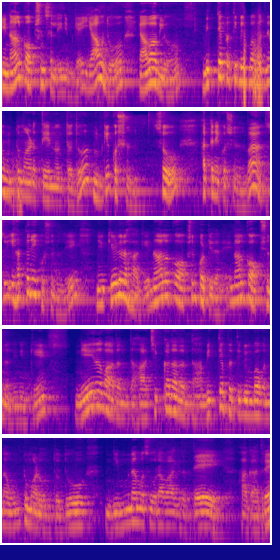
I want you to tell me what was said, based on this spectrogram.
ಈ ನಾಲ್ಕು ಆಪ್ಷನ್ಸಲ್ಲಿ ನಿಮಗೆ ಯಾವುದು ಯಾವಾಗಲೂ ಮಿಥ್ಯ ಪ್ರತಿಬಿಂಬವನ್ನೇ ಉಂಟು ಮಾಡುತ್ತೆ ಅನ್ನುವಂಥದ್ದು ನಿಮಗೆ ಕ್ವಶನ್ ಸೊ ಹತ್ತನೇ ಕ್ವಶನ್ ಅಲ್ವಾ? ಸೊ ಈ ಹತ್ತನೇ ಕ್ವಶನಲ್ಲಿ ನೀವು ಕೇಳಿರೋ ಹಾಗೆ ನಾಲ್ಕು ಆಪ್ಷನ್ ಕೊಟ್ಟಿದ್ದಾನೆ. ನಾಲ್ಕು ಆಪ್ಷನಲ್ಲಿ ನಿಮಗೆ ನೇರವಾದಂತಹ, ಚಿಕ್ಕದಾದಂತಹ ಮಿಥ್ಯ ಪ್ರತಿಬಿಂಬವನ್ನು ಉಂಟು ಮಾಡುವಂಥದ್ದು ನಿಮ್ನ ಮಸೂರವಾಗಿರುತ್ತೆ. ಹಾಗಾದರೆ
